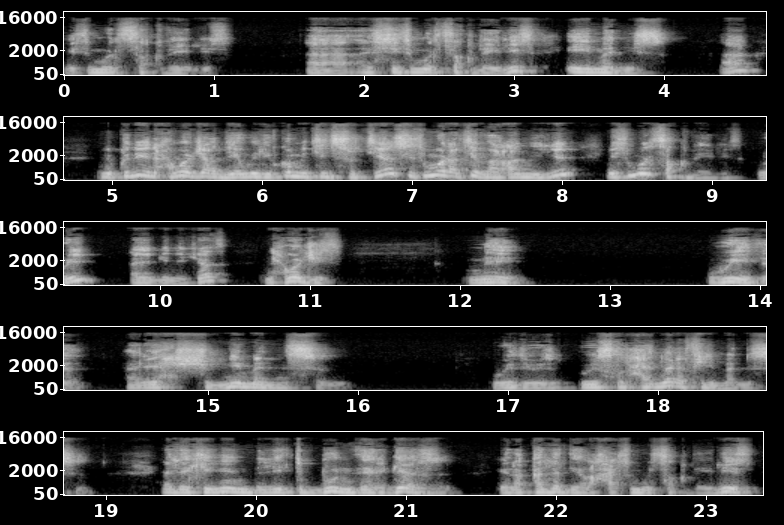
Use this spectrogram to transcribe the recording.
يسمو التقبيليس آه سيتمو التقبيليس إيمانيس. نكوني نحواج غادي ياوي لي كوميتي دو سوتيان سيتمو اعتبارانيين يسمو التقبيليس وي؟ هاي كينيكات نحواجيت مي ويد راه يحشمني ما نسن. ويد ويصلحنا راه فيما نسن. هذا كاينين باللي تبون ذرقاز إلى قد راح اسمو التقبيليت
